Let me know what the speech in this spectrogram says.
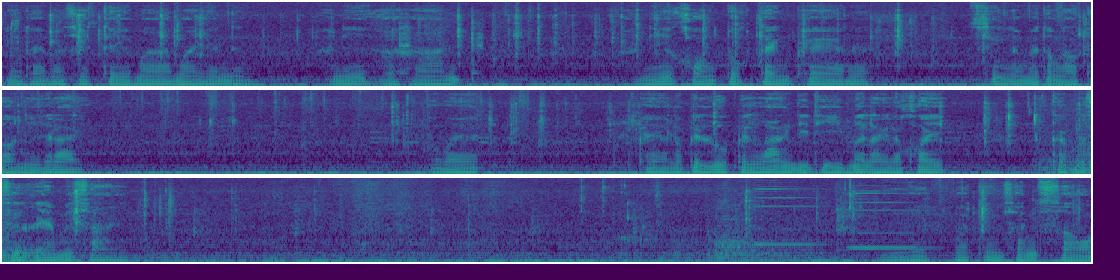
เราได้มาเชเตมาใหม่อันหนึ่งอันนี้อาหาร อันนี้ของตกแต่งแพรนะ ซึ่งยังไม่ต้องเอาตอนนี้ก็ได้ เอาไว้แพรเราเป็นรูปเป็นร่างดีๆ เมื่อไหร่เราค่อยกลับมาซื้อก็ยังไม่สายมาถึงชั้นสอง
